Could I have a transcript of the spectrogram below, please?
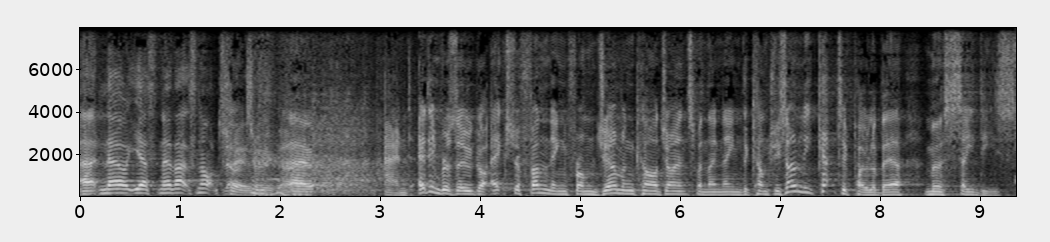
Uh, no, yes, no, that's not true. Uh, And Edinburgh Zoo got extra funding from German car giants when they named the country's only captive polar bear Mercedes.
